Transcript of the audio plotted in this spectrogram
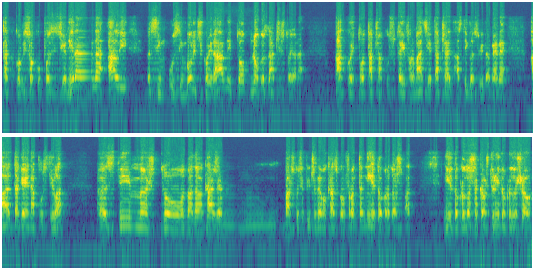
tako visoko pozicionirana, ali u simboličkoj ravni to mnogo znači što je ona. Ako je to tačno, ako su te informacije tačne, a stigle su i do mene, a, da ga je napustila, e, s tim što, odmah da vam kažem, baš što se tiče demokratskog fronta, nije dobro došla nije dobrodošla kao što nije dobrodošao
